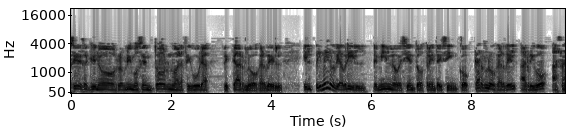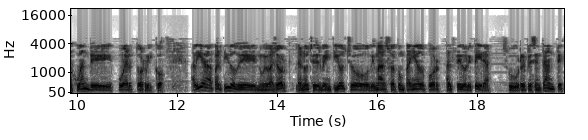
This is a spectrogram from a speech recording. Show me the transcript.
Así es, aquí nos reunimos en torno a la figura de Carlos Gardel. El primero de abril de 1935, Carlos Gardel arribó a San Juan de Puerto Rico. Había partido de Nueva York la noche del 28 de marzo acompañado por Alfredo Lepera, su representante,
